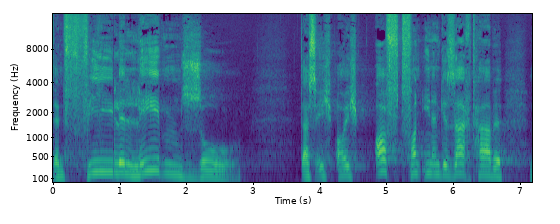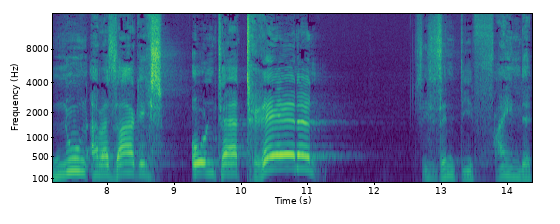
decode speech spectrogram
Denn viele leben so, dass ich euch oft von ihnen gesagt habe, nun aber sage ich's unter Tränen. Sie sind die Feinde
